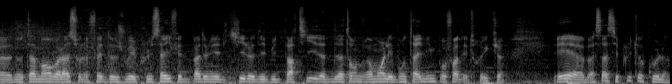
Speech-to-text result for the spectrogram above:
euh, notamment voilà sur le fait de jouer plus safe et de pas donner de kill au début de partie, d'attendre vraiment les bons timings pour faire des trucs, et euh, bah ça c'est plutôt cool.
